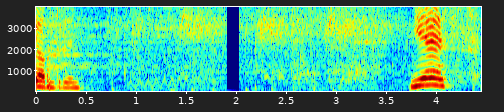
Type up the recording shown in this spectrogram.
bir adım durayım. Yes.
